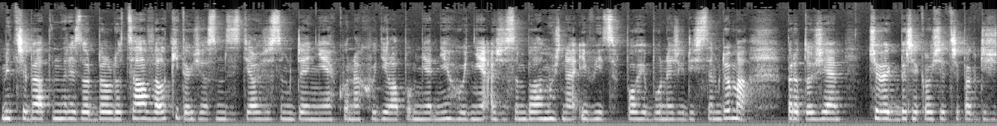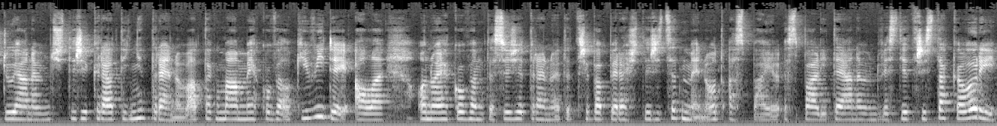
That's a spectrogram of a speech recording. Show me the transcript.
Mi třeba ten rezort byl docela velký, takže já jsem zjistila, že jsem denně jako nachodila poměrně hodně a že jsem byla možná i víc v pohybu, než když jsem doma. Protože člověk by řekl, že třeba když jdu, já nevím, čtyřikrát týdně trénovat, tak mám jako velký výdej, ale ono jako vemte si, že trénujete třeba 45 minut a spálíte, já nevím, 200-300 kalorií,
